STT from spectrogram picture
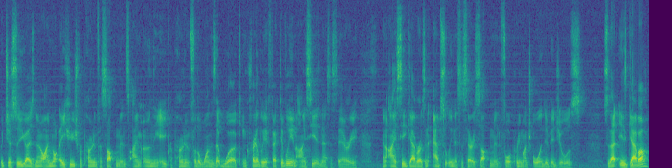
But just so you guys know, I'm not a huge proponent for supplements. I'm only a proponent for the ones that work incredibly effectively and I see as necessary. And I see GABA as an absolutely necessary supplement for pretty much all individuals. So that is GABA.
